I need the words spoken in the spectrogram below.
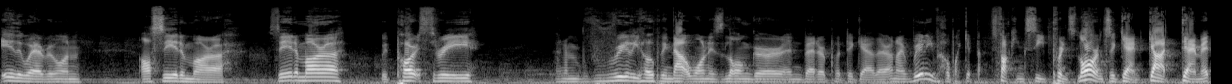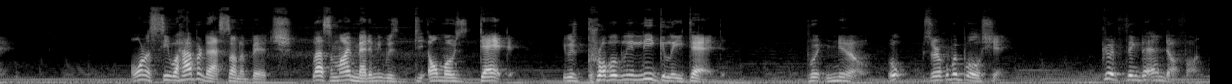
Either way, everyone, I'll see you tomorrow. See you tomorrow with part three. And I'm really hoping that one is longer and better put together. And I really hope I get to fucking see Prince Lawrence again. God damn it. I want to see what happened to that son of a bitch. Last time I met him, he was almost dead. He was probably legally dead. But no. Oh, circle with bullshit. Good thing to end off on.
